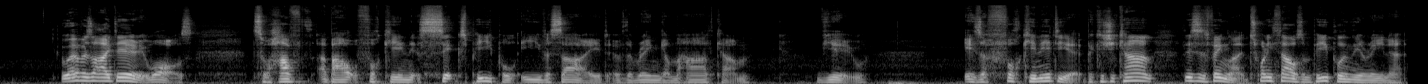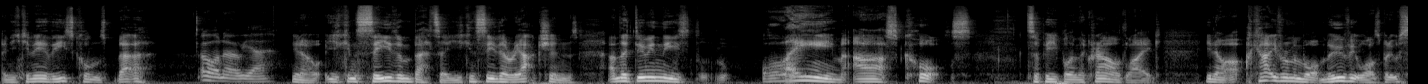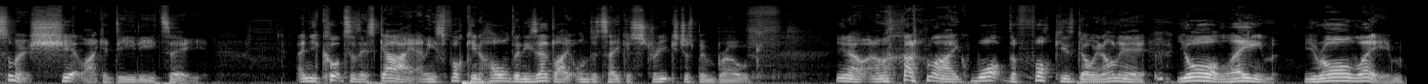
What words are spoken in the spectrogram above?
whoever's idea it was to have about fucking six people either side of the ring on the hard cam view is a fucking idiot because you can't. This is the thing, like twenty thousand people in the arena, and you can hear these cunts better. Oh, no, yeah. You know, you can see them better. You can see their reactions, and they're doing these lame ass cuts to people in the crowd. Like, you know, I- can't even remember what move it was, but it was something shit like a DDT. And you cut to this guy, and he's fucking holding his head like Undertaker's streak's just been broke. You know, and I'm, I'm like, what the fuck is going on here? You're lame. You're all lame.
